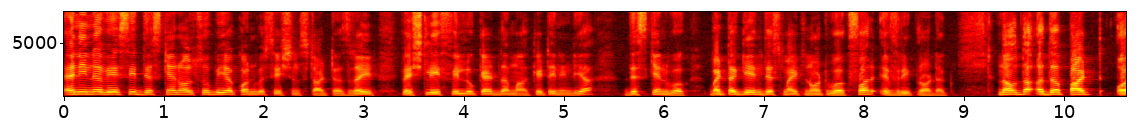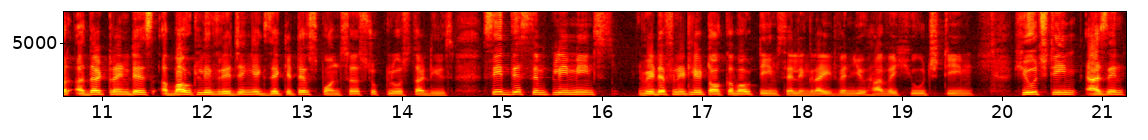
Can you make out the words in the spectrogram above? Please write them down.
And in a way see this can also be a conversation starters right? Especially if we look at the market in India this can work. But again this might not work for every product. Now the other part or other trend is about leveraging executive sponsors to close the deals. See this simply means we definitely talk about team selling right? When you have a huge team huge team as in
